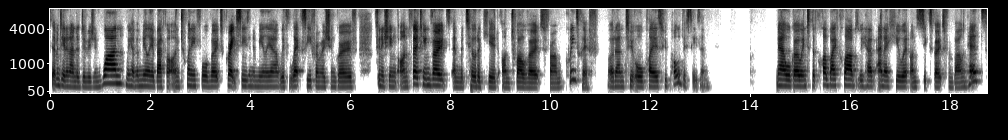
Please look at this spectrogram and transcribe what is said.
17 and under Division 1. We have Amelia Backer on 24 votes. Great season, Amelia, with Lexi from Ocean Grove finishing on 13 votes and Matilda Kidd on 12 votes from Queenscliff. Well done to all players who polled this season. Now we'll go into the club by clubs. We have Anna Hewitt on six votes from Barwon Heads.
